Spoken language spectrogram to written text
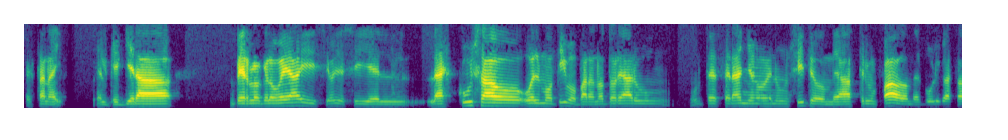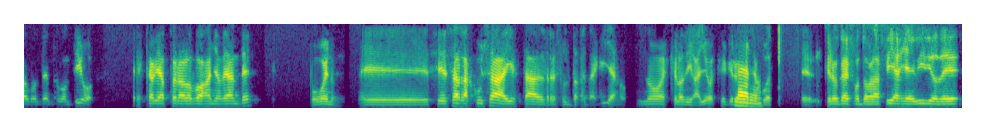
están ahí. El que quiera verlo que lo vea y si, oye, si el, la excusa o, el motivo para no torear un, un, tercer año en un sitio donde has triunfado, donde el público ha estado contento contigo, es que habías toreado los dos años de antes, pues bueno, eh, si esa es la excusa, ahí está el resultado de taquilla, ¿no? No es que lo diga yo, es que creo que puede. creo que hay fotografías y hay vídeos de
